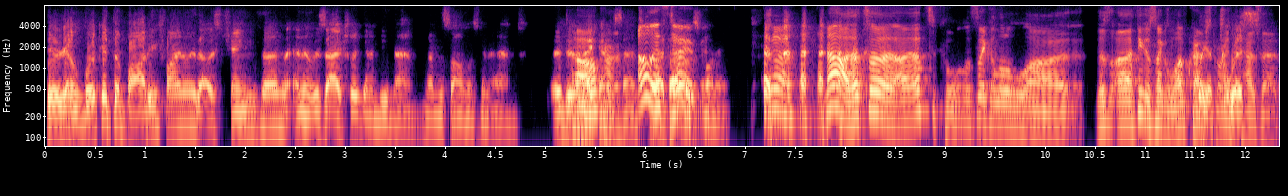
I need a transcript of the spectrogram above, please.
they were going to look at the body finally that was chained to them, and it was actually going to be them. Then the song was going to end. It didn't Oh, make any sense. Oh, that's I thought it was funny. Yeah. no, that's a uh, that's a cool. It's like a little. uh there's, I think it's like a Lovecraft Like a story that has that.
